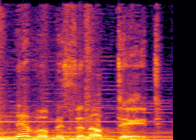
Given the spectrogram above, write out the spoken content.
Never miss an update.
